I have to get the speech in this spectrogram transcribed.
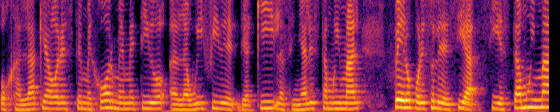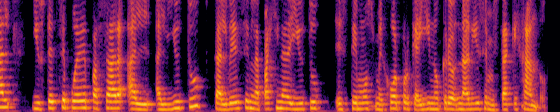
Ojalá que ahora esté mejor. Me he metido a la wifi de, de aquí, la señal está muy mal, pero por eso le decía, si está muy mal y usted se puede pasar al, al YouTube, tal vez en la página de YouTube estemos mejor porque ahí no creo, nadie se me está quejando.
